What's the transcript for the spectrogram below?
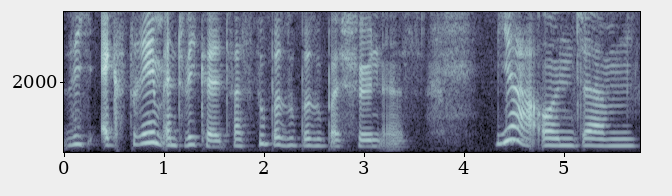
sich extrem entwickelt, was super, super, super schön ist. Ja, und ähm,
